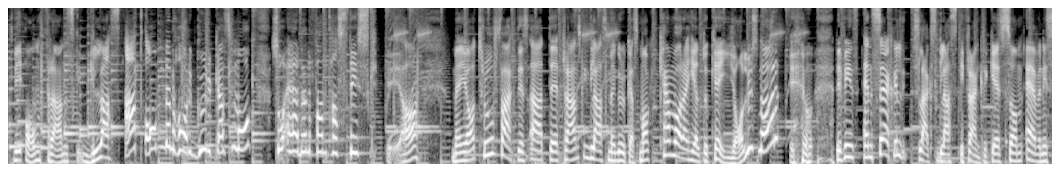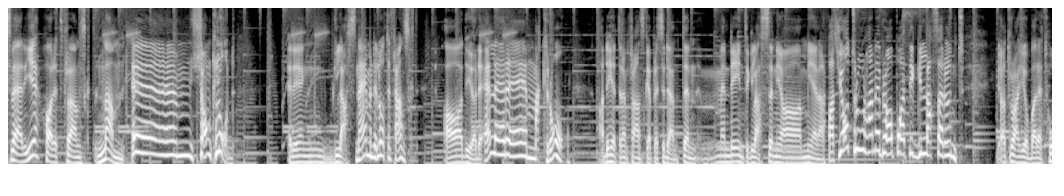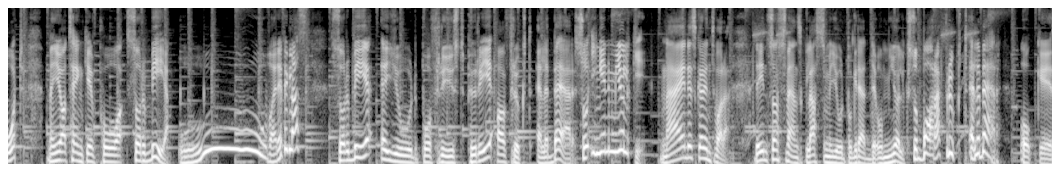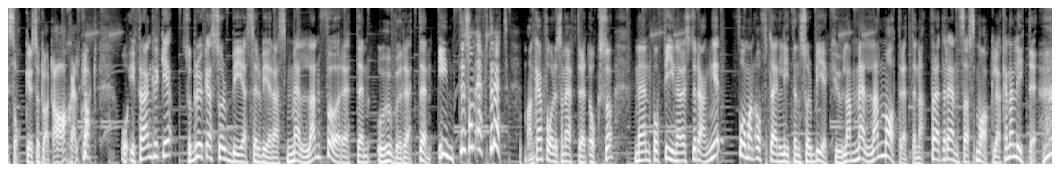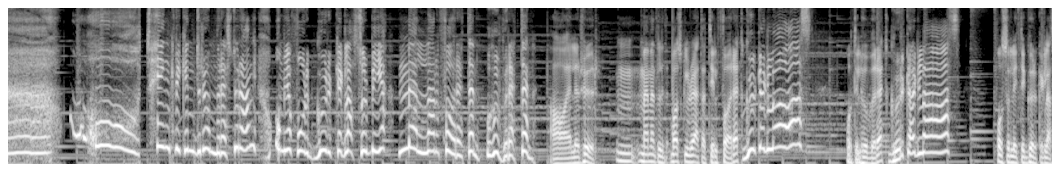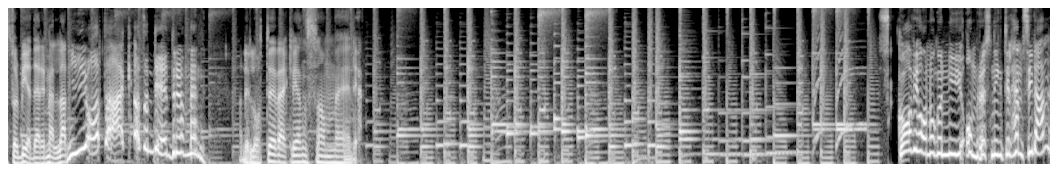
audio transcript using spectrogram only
Vet vi om fransk glass? Att om den har gurkasmak så är den fantastisk. Ja, men jag tror faktiskt att eh, fransk glass med gurkasmak kan vara helt okej. Okay. Jag lyssnar! Det finns en särskild slags glass i Frankrike som även i Sverige har ett franskt namn. Ehm, Jean-Claude. Är det en glass? Nej, men det låter franskt. Ja, det gör det. Eller eh, Macron. Ja, det heter den franska presidenten, men det är inte glassen jag menar. Fast jag tror han är bra på att glassa runt. Jag tror han jobbar rätt hårt, men jag tänker på sorbet. Oh, vad är det för glass? Sorbet är gjord på fryst puré av frukt eller bär, så ingen mjölk i. Nej, det ska det inte vara. Det är inte som svensk glass som är gjord på grädde och mjölk, så bara frukt eller bär. Och eh, socker såklart. Ja, självklart. Och i Frankrike så brukar sorbet serveras mellan förrätten och huvudrätten. Inte som efterrätt. Man kan få det som efterrätt också, men på fina restauranger får man ofta en liten sorbetkula mellan maträtterna för att rensa smaklökarna lite. Åh, tänk vilken drömrestaurang om jag får gurkaglassorbet mellan förrätten och huvudrätten! Ja, eller hur? Mm, men vänta lite, vad skulle du äta till förrätt? Gurkaglass! Och till huvudrätt gurkaglass! Och så lite gurkaglass-sorbet däremellan. Ja tack! Alltså det är drömmen! Ja, det låter verkligen som eh, det. Ska vi ha någon ny omröstning till hemsidan?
